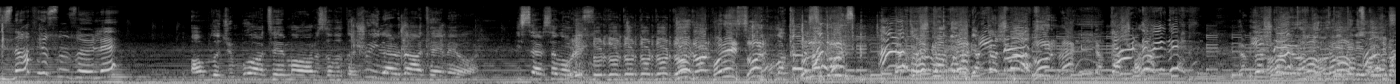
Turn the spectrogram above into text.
Siz ne yapıyorsunuz öyle? Ablacığım bu ATM arızalı da şu ileride ATM var. İstersen oraya Polis dur dur dur dur dur dur dur. Polis! Dur! Allah kahretsin! Dur! Yaklaşma bırak! Yaklaşma! Dur! Yaklaşma! Yaklaşmayın! Tamam tamam. Sakin ol.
